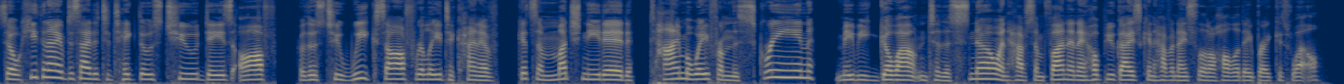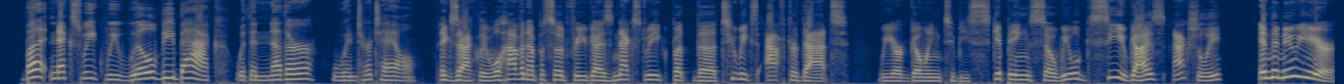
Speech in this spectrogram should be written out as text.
So Heath and I have decided to take those two days off, or those two weeks off, really, to kind of get some much needed time away from the screen, maybe go out into the snow and have some fun. And I hope you guys can have a nice little holiday break as well. But next week, we will be back with another winter tale. Exactly. We'll have an episode for you guys next week, but the two weeks after that, we are going to be skipping. So we will see you guys actually in the new year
